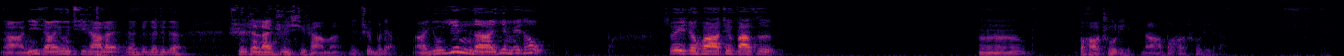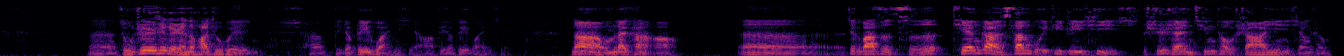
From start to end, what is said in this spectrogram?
啊，你想用七杀来呃这个这个食神来治七杀吗？也治不了。啊，用印呢印没透，所以的话这八字，嗯，不好处理啊，不好处理了，嗯，总之这个人的话就会啊比较悲观一些啊，比较悲观一些，那我们来看啊。呃，这个八字，此天干三癸地支一气，食神清透，杀印相生。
